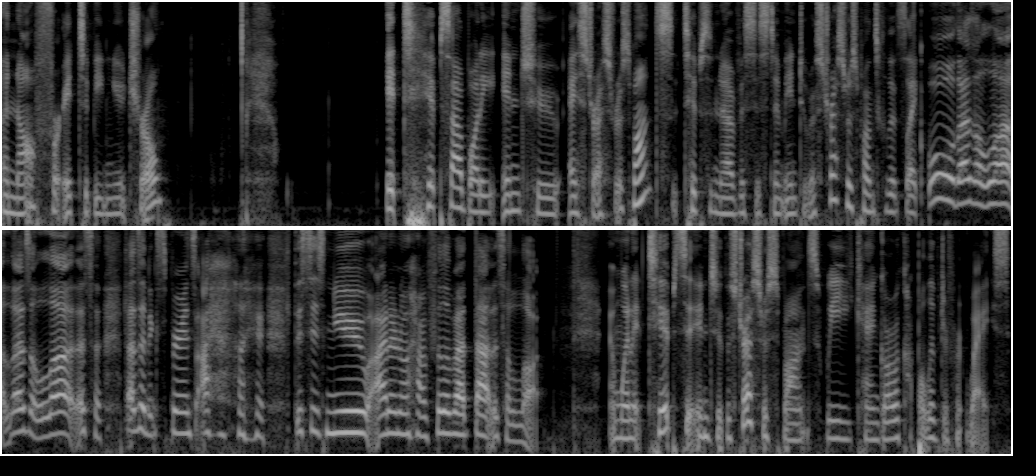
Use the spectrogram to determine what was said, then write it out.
enough for it to be neutral. It tips our body into a stress response. It tips the nervous system into a stress response because it's like, oh, that's a lot. That's a lot. That's a that's an experience. I this is new. I don't know how I feel about that. That's a lot. And when it tips it into the stress response, we can go a couple of different ways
